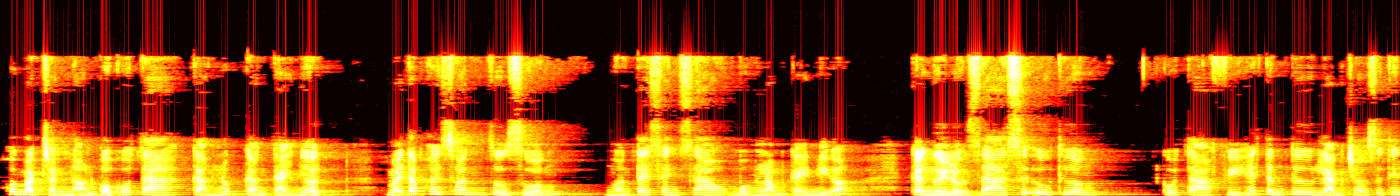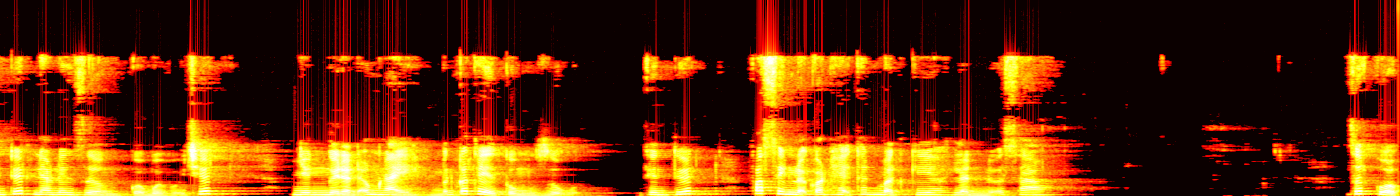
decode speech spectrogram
Khuôn mặt trắng nõn của cô ta càng lúc càng tái nhợt, mái tóc hơi xoăn rủ xuống, ngón tay xanh xao buông lỏng cái nĩa, cả người lộ ra sự ưu thương cô ta phí hết tâm tư làm cho sự thiên tuyết leo lên giường của bùi vũ chết. Nhưng người đàn ông này vẫn có thể cùng dụ thiên tuyết phát sinh loại quan hệ thân mật kia lần nữa sao? Rốt cuộc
